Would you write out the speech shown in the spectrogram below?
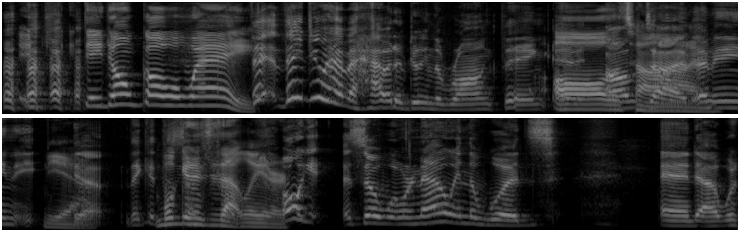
It- they don't go away. They, they do have a habit of doing the wrong thing All the I time. I mean, Yeah. yeah. They get We'll get into that later. Oh, okay. so we're now in the woods, and uh, we're,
